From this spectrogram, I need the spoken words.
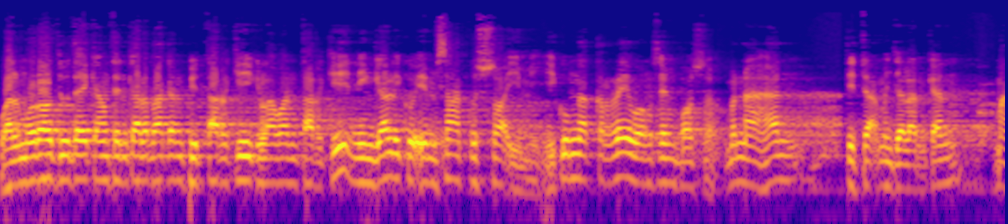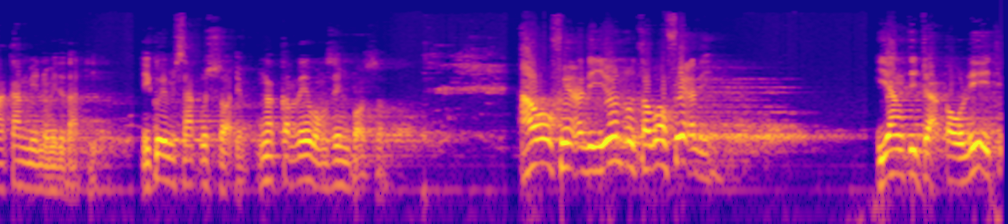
Wal muradu ta kang den karepaken bitarki kelawan tarki ninggal iku imsakus shaimi. Iku ngekere wong sing poso, menahan tidak menjalankan makan minum itu tadi. Iku imsakus shaim, ngekere wong sing poso. Au fi'liyun utawa fi'li. Yang tidak kauli itu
